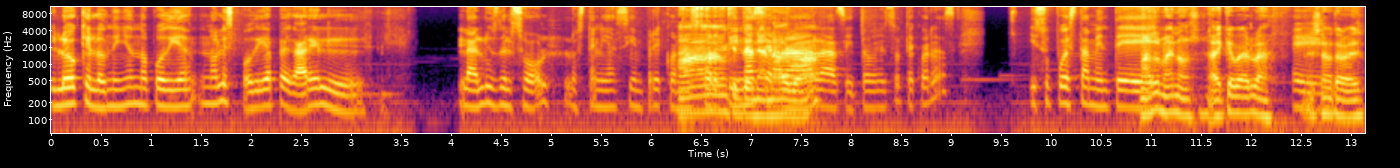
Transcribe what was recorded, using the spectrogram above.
Y luego que los niños no podían, no les podía pegar el la luz del sol. Los tenía siempre con las Ah, cortinas algo, ¿ah? cerradas y todo eso, ¿te acuerdas? Y supuestamente Más o menos, hay que verla. Eh. Esa otra vez.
